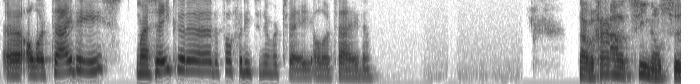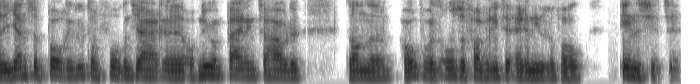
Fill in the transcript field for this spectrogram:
eh aller tijden is. Maar zeker eh, de favoriete nummer twee aller tijden. Nou, we gaan het zien als eh, Jens een poging doet om volgend jaar opnieuw een peiling te houden. Dan hopen we dat onze favorieten er in ieder geval in zitten.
